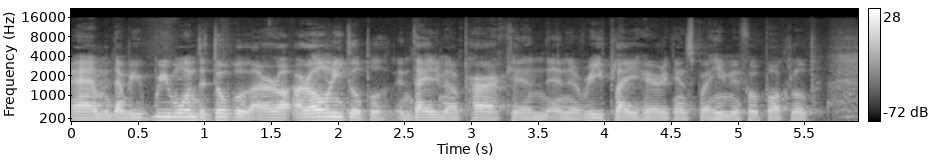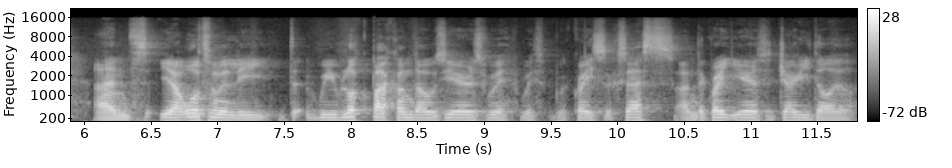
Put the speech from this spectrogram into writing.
Um, and then we, we won the double, our, our only double in Dalymount Park in, in a replay here against Bohemian Football Club. And, you know, ultimately, we look back on those years with, with, with great success and the great years of Jerry Doyle.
